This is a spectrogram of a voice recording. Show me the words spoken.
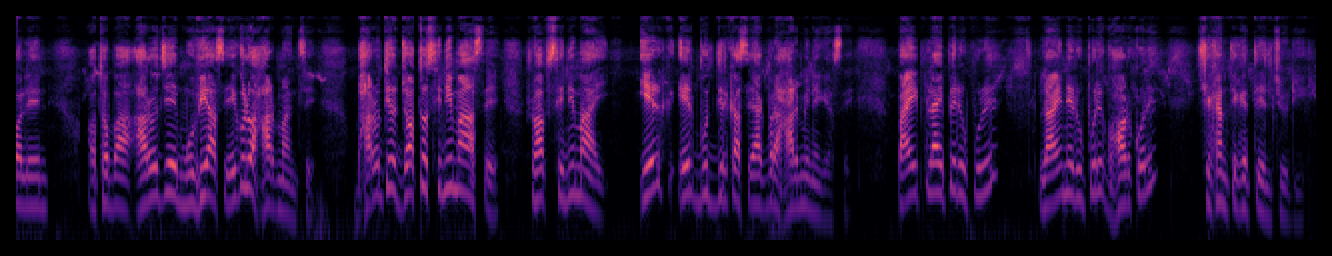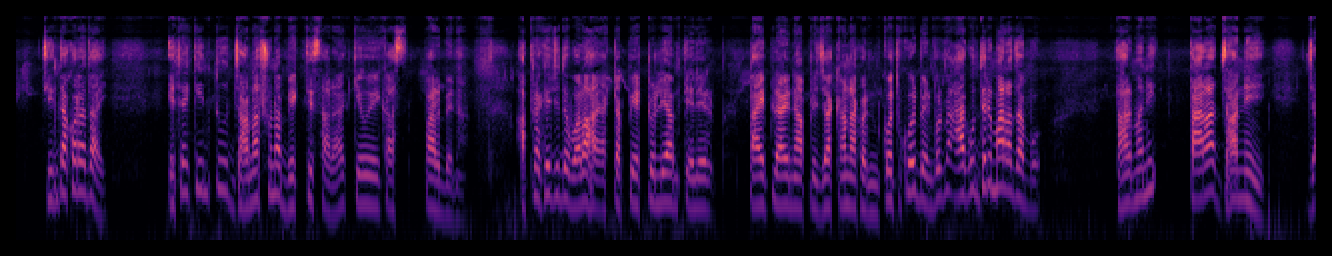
বলেন, অথবা আরও যে মুভি আছে, এগুলো হার মানছে। ভারতীয় যত সিনেমা আছে, সব সিনেমায় এর এর বুদ্ধির কাছে একবার হার মেনে গেছে। পাইপ লাইপের উপরে, লাইনের উপরে ঘর করে সেখান থেকে তেল চুরি। চিন্তা করা যায়, এটা কিন্তু জানাশোনা ব্যক্তি ছাড়া কেউ এই কাজ পারবে না। আপনাকে যদি বলা হয়, একটা পেট্রোলিয়াম তেলের পাইপ লাইনে আপনি যা কানা করেন, কত করবেন? বলবেন, আগুন ধরে মারা যাব। তার মানে তারা জানে যে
